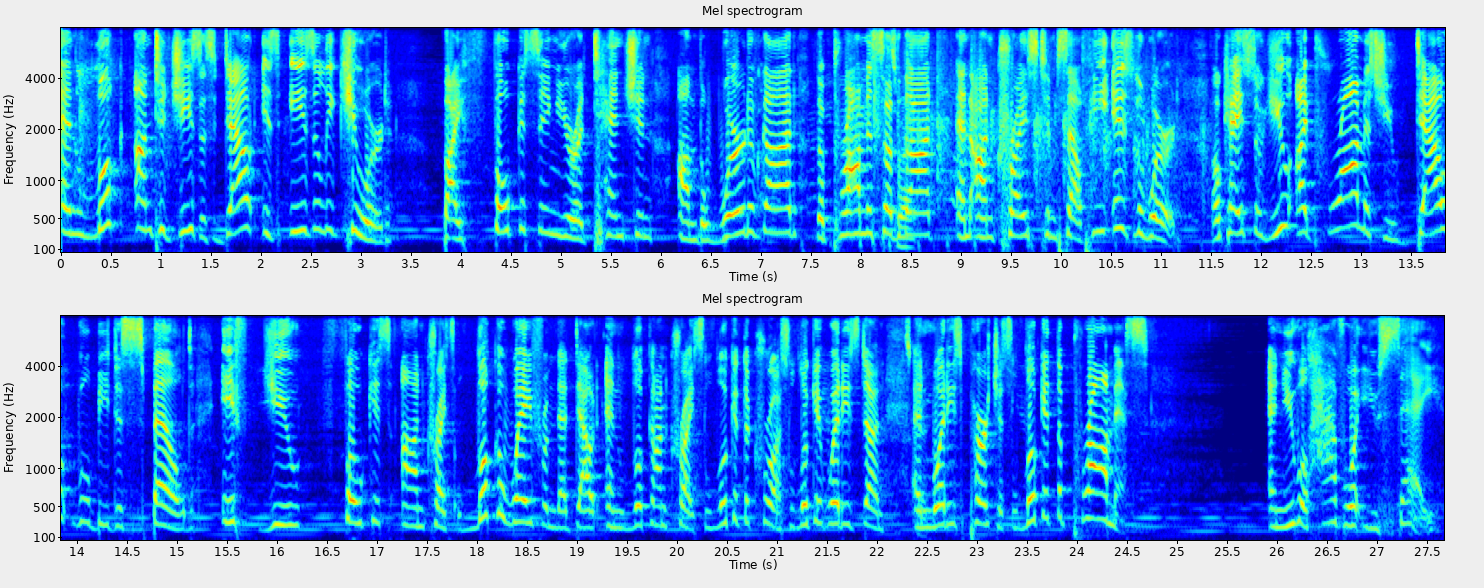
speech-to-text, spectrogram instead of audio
and look unto Jesus. Doubt is easily cured by focusing your attention on the Word of God, the promise of right. God, and on Christ Himself. He is the Word. Okay? So you, I promise you, doubt will be dispelled if you focus on Christ. Look away from that doubt and look on Christ. Look at the cross. Look at what he's done and what he's purchased. Look at the promise. And you will have what you say.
